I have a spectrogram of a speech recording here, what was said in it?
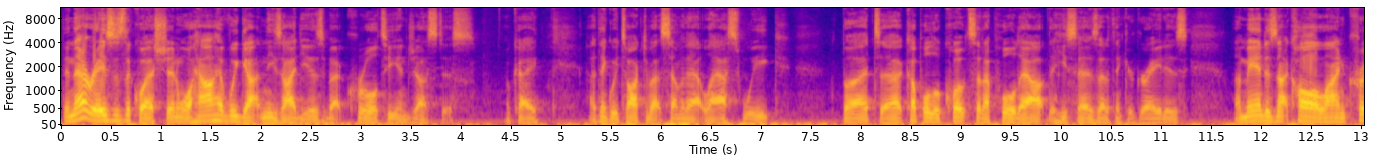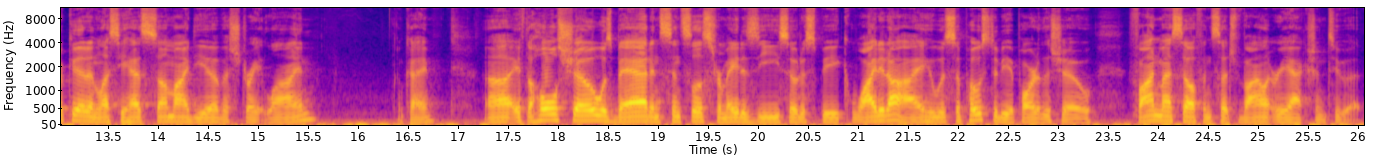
then that raises the question well, how have we gotten these ideas about cruelty and justice? Okay, I think we talked about some of that last week. But uh, a couple of quotes that I pulled out that he says that I think are great is a man does not call a line crooked unless he has some idea of a straight line. Okay. Uh, if the whole show was bad and senseless from A to Z, so to speak, why did I, who was supposed to be a part of the show, find myself in such violent reaction to it?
